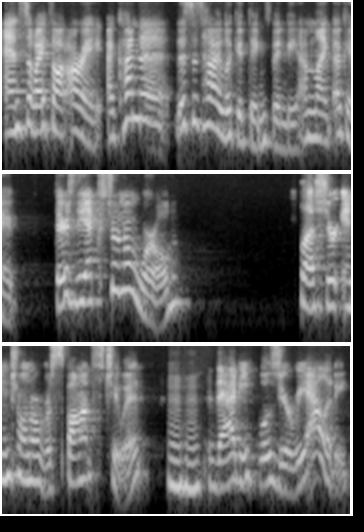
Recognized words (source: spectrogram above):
And so I thought, all right, I kind of, this is how I look at things, Bindi. I'm like, okay, there's the external world plus your internal response to it Mhm. that equals your reality.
